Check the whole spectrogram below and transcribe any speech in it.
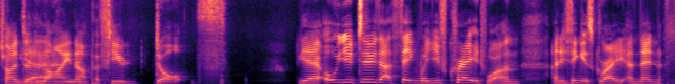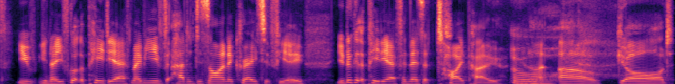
trying to Yeah. line up a few dots. yeah or you do that thing where you've created one and you think it's great and then you you know you've got the pdf maybe you've had a designer create it for you. You look at the pdf and there's a typo. You're like oh, oh god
